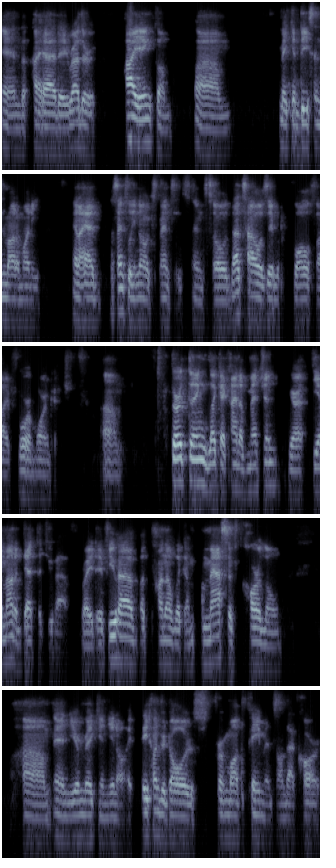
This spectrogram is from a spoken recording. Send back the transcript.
and I had a rather high income, um, making a decent amount of money and I had essentially no expenses. And so that's how I was able to qualify for a mortgage. Um, third thing, like I kind of mentioned, your the amount of debt that you have, right? If you have a ton of like a, a massive car loan, um, and you're making you know eight hundred dollars per month payments on that car,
